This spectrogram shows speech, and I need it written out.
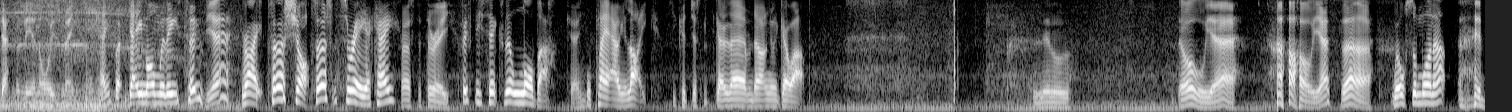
definitely annoys me. Okay, but game on with these two. Yeah. Right, first shot, first three, okay? First to three. 56, little lobber. Okay. We'll play it how you like. You could just go there and I'm going to go up. Little. Oh yeah. Oh yes, sir. Wilson one up. nice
